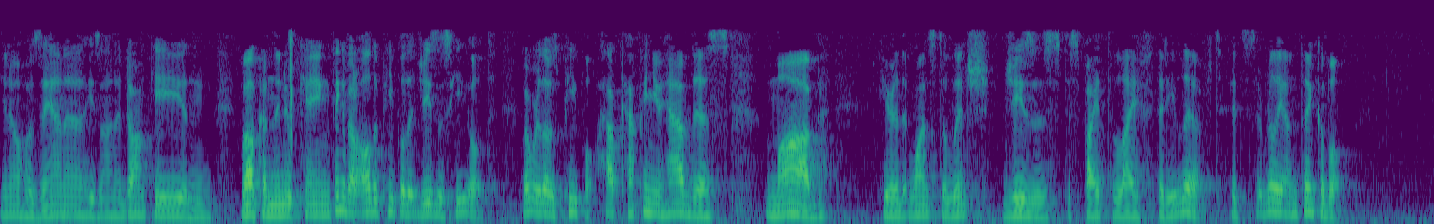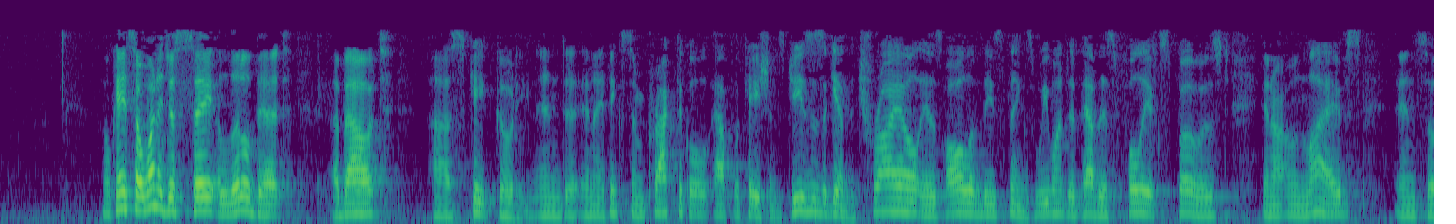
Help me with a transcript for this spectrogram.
you know, Hosanna, he's on a donkey, and welcome the new king. Think about all the people that Jesus healed. What were those people? How, how can you have this mob here that wants to lynch Jesus despite the life that he lived. It's really unthinkable. Okay, so I want to just say a little bit about uh, scapegoating and, uh, and I think some practical applications. Jesus, again, the trial is all of these things. We want to have this fully exposed in our own lives, and so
